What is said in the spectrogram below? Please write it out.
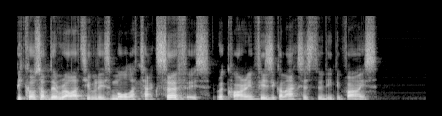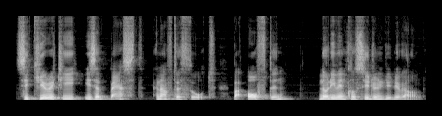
Because of the relatively small attack surface requiring physical access to the device, security is at best an afterthought, but often not even considering the development.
